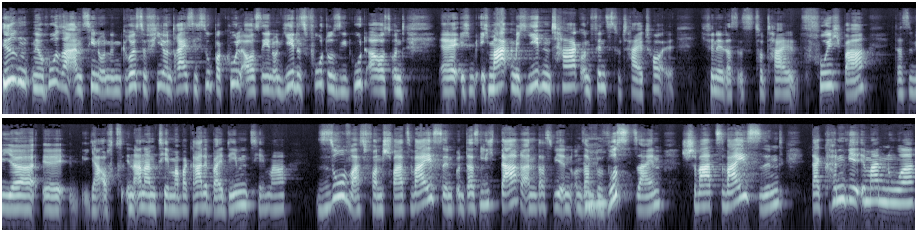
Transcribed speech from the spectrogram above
irgendeine Hose anziehen und in Größe 34 super cool aussehen und jedes Foto sieht gut aus und äh, ich, ich mag mich jeden Tag und finde es total toll. Ich finde, das ist total furchtbar, dass wir äh, ja auch in anderen Themen, aber gerade bei dem Thema sowas von schwarz-weiß sind. Und das liegt daran, dass wir in unserem mhm. Bewusstsein schwarz-weiß sind. Da können wir immer nur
